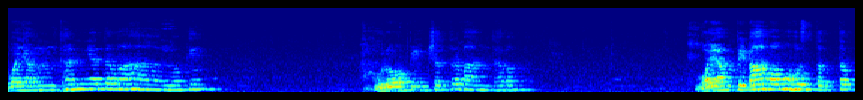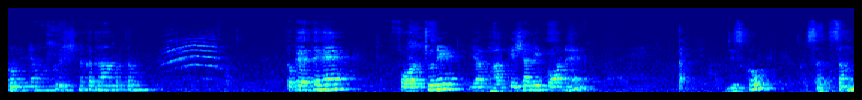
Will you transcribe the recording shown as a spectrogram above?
वयम धन्यतमा लोके गुरोपि क्षत्र बांधव वयम पिबाम मुहुस्तत्त पुण्यम कृष्ण कथामृतम तो कहते हैं फॉर्चुनेट या भाग्यशाली कौन है? जिसको सत्संग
